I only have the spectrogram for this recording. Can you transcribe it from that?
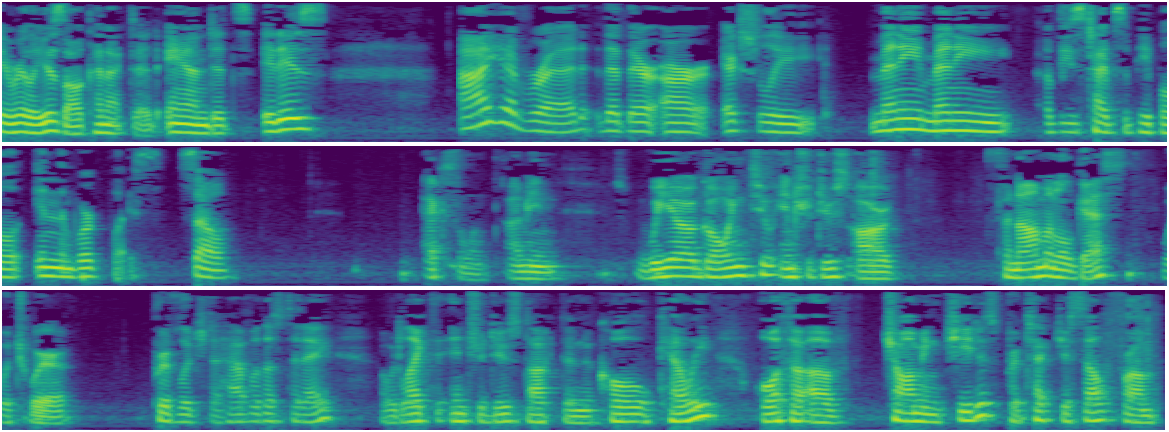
It really is all connected. And it's, it is, I have read that there are actually many, many of these types of people in the workplace. So. Excellent. I mean, we are going to introduce our phenomenal guest, which we're privileged to have with us today. I would like to introduce Dr. Nicole Kelly, author of Charming Cheaters, Protect Yourself from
